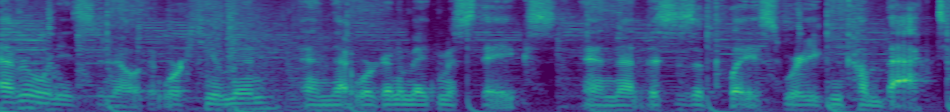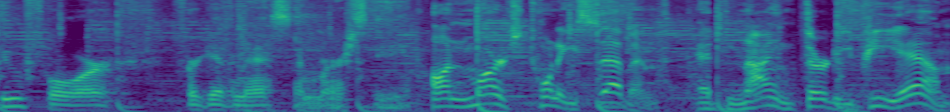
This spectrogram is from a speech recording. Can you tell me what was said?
Everyone needs to know that we're human and that we're going to make mistakes and that this is a place where you can come back to for forgiveness and mercy. On March 27th at 9:30 p.m.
